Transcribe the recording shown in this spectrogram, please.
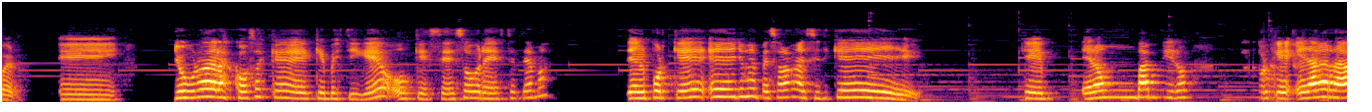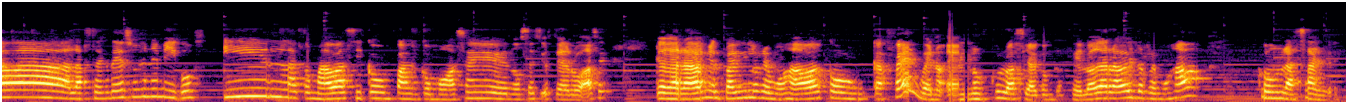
Bueno, eh, yo una de las cosas que, investigué o que sé sobre este tema, del por qué ellos empezaron a decir que, que era un vampiro, porque él agarraba la sangre de sus enemigos y la tomaba así con pan, como hacen, no sé si ustedes lo hacen, que agarraban el pan y lo remojaba con café. Bueno, él no lo hacía con café, lo agarraba y lo remojaba con la sangre.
